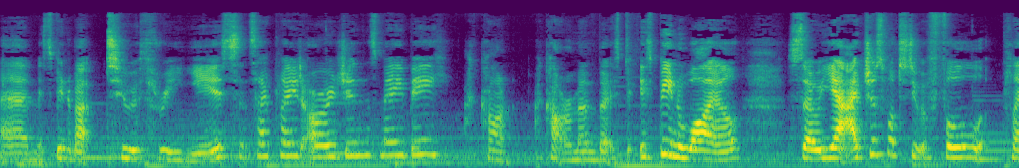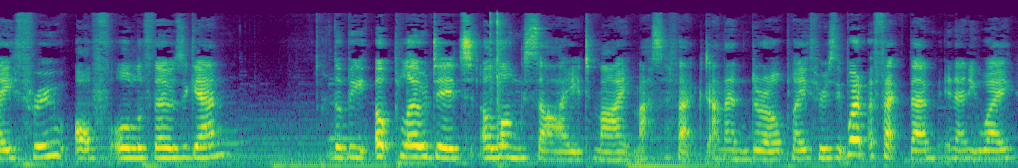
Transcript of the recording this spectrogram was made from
Um, it's been about two or three years since I played Origins, maybe. I can't I can't remember. It's, it's been a while. So yeah, I just want to do a full playthrough of all of those again they'll be uploaded alongside my Mass Effect and Enderal playthroughs. It won't affect them in any way.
